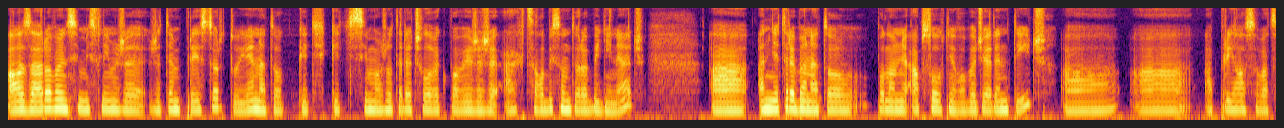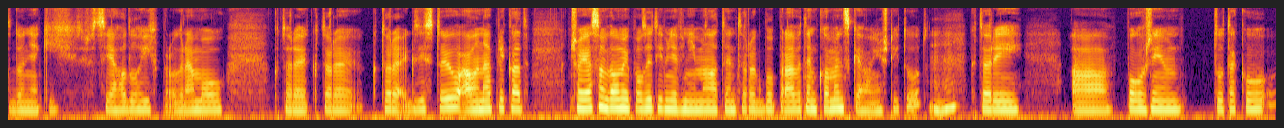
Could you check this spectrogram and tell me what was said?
ale zároveň si myslím, že, že ten priestor tu je na to, keď, keď si možno teda človek povie, že, že a chcel by som to robiť ináč, a, a netreba na to podľa mňa absolútne vôbec žiaden teach a, a, a prihlasovať sa do nejakých siahodlhých programov, ktoré, ktoré, ktoré existujú, ale napríklad, čo ja som veľmi pozitívne vnímala tento rok, bol práve ten Komenského inštitút, mm-hmm. ktorý, a použijem tú takú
